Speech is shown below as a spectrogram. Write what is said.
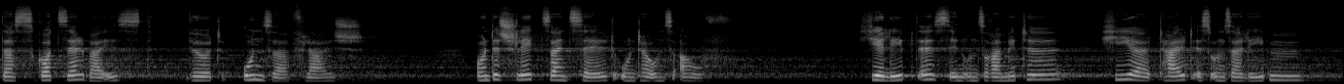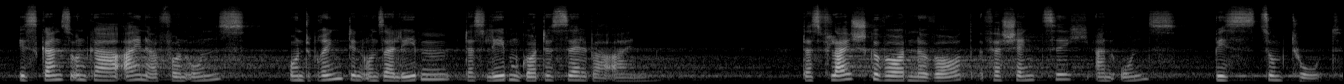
das Gott selber ist, wird unser Fleisch und es schlägt sein Zelt unter uns auf. Hier lebt es in unserer Mitte, hier teilt es unser Leben, ist ganz und gar einer von uns und bringt in unser Leben das Leben Gottes selber ein. Das fleischgewordene Wort verschenkt sich an uns bis zum Tod.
